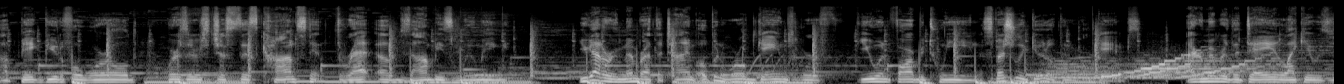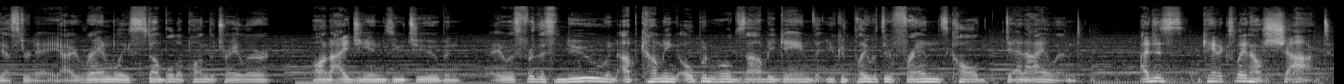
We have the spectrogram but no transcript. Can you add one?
a big, beautiful world where there's just this constant threat of zombies looming. You gotta remember at the time, open world games were few and far between, especially good open world games. I remember the day like it was yesterday. I randomly stumbled upon the trailer on IGN's YouTube and it was for this new and upcoming open world zombie game that you could play with your friends called Dead Island. I just can't explain how shocked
